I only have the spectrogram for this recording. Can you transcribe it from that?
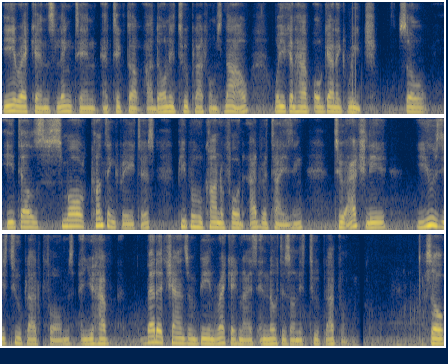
he reckons LinkedIn and TikTok are the only two platforms now where you can have organic reach. So he tells small content creators, people who can't afford advertising, to actually use these two platforms and you have better chance of being recognized and noticed on these two platforms. So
